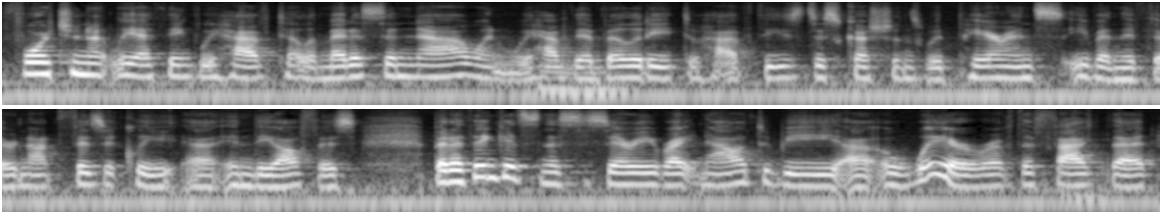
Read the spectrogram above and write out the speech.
Fortunately, I think we have telemedicine now, and we have the ability to have these discussions with parents, even if they're not physically uh, in the office. But I think it's necessary right now to be uh, aware of the fact that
